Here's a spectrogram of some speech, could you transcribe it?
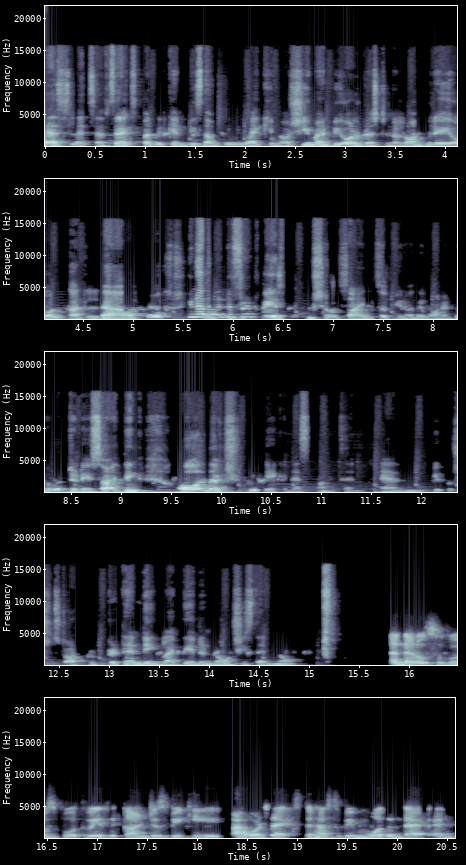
yes, let's have sex, but it can be something like you know she might be all dressed in a lingerie, all cuddled up, or you know there are different ways to show signs of you know they want to do it today. So I think all that should be taken as consent, and people should start pre- pretending like they didn't know. She said no. and that also goes both ways it can't just be key i want sex there has to be more than that and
